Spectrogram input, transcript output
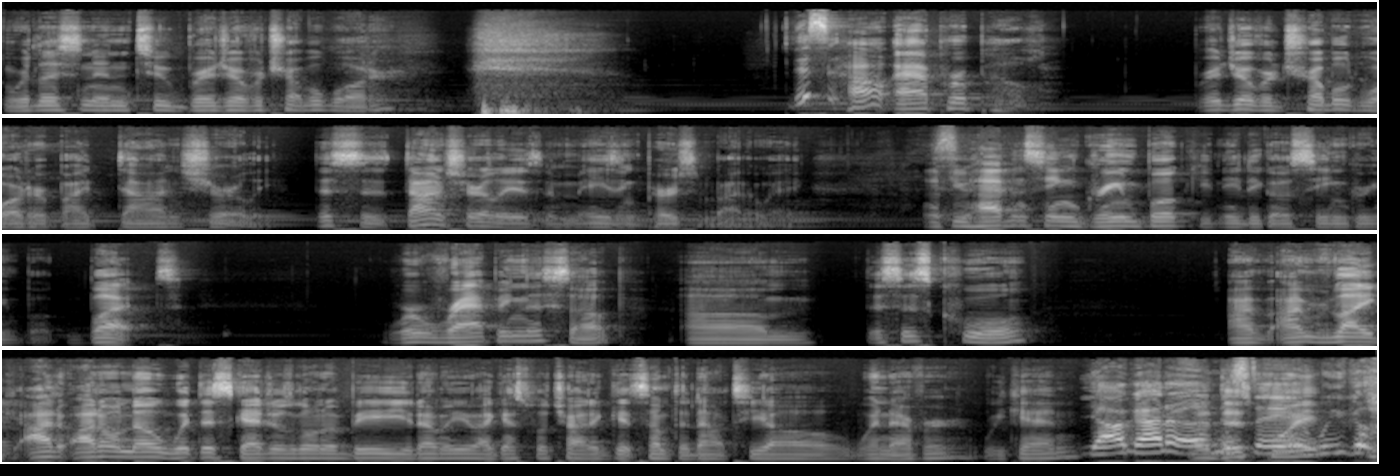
We're listening to Bridge Over Troubled Water. This is How apropos. Bridge Over Troubled Water by Don Shirley. This is Don Shirley is an amazing person, by the way. And if you haven't seen Green Book, you need to go see Green Book. But we're wrapping this up. Um, this is cool. I'm, I'm like, I, I don't know what the schedule's going to be. You know what I mean? I guess we'll try to get something out to y'all whenever we can. y'all gotta At this understand. point, we go.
